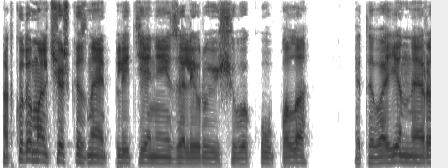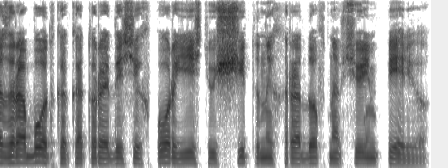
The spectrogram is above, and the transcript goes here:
Откуда мальчишка знает плетение изолирующего купола? Это военная разработка, которая до сих пор есть у считанных родов на всю империю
